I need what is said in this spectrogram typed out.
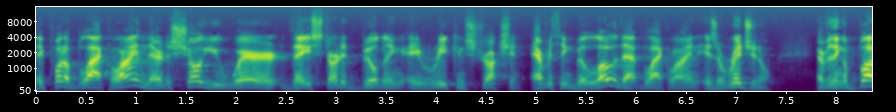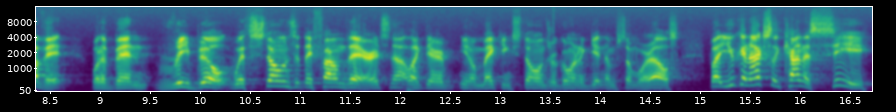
They put a black line there to show you where they started building a reconstruction. Everything below that black line is original. Everything above it would have been rebuilt with stones that they found there. It's not like they're, you know, making stones or going and getting them somewhere else. But you can actually kind of see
